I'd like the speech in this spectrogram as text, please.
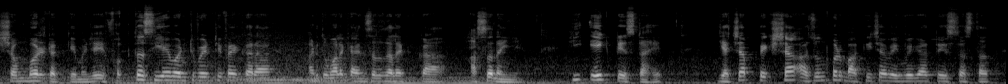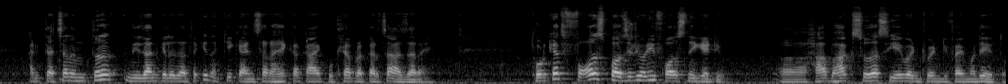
शंभर टक्के. म्हणजे फक्त C A one twenty five करा आणि तुम्हाला कॅन्सर झाला आहे का? असं नाही आहे ही एक टेस्ट आहे. याच्यापेक्षा अजून पण बाकीच्या वेगवेगळ्या टेस्ट असतात आणि त्याच्यानंतर निदान केलं जातं की नक्की कॅन्सर आहे का? काय? कुठल्या प्रकारचा आजार आहे? थोडक्यात फॉल्स पॉझिटिव्ह आणि फॉल्स निगेटिव्ह हा भागसुद्धा सी ए वन ट्वेंटी फायमध्ये येतो.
